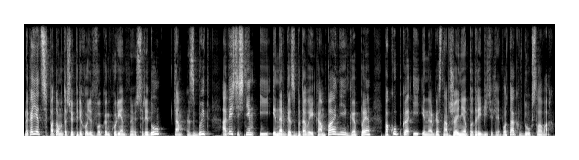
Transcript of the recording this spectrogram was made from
Наконец, потом это все переходит в конкурентную среду, там сбыт, а вместе с ним и энергосбытовые компании, ГП, покупка и энергоснабжение потребителей. Вот так в двух словах.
